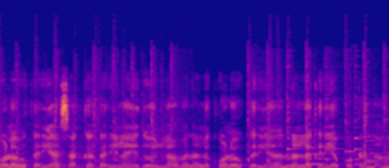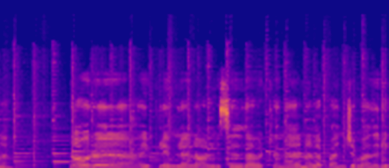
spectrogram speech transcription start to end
குழவு கறியாக சக்கை கறியெலாம் எதுவும் இல்லாமல் நல்ல குழவு கறியாக நல்ல கறியாக போட்டிருந்தாங்க. நான் ஒரு ஹை ஃப்ளேமில் நாலு விசில் தான் விட்டுருந்தேன். நல்லா பஞ்சு மாதிரி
